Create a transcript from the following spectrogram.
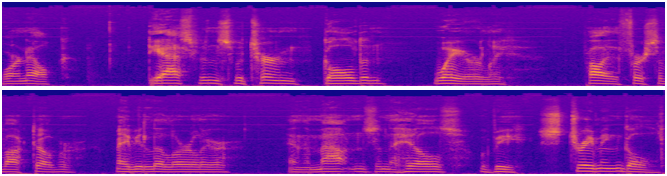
or an elk. The aspens would turn golden way early, probably the 1st of October, maybe a little earlier, and the mountains and the hills would be streaming gold,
